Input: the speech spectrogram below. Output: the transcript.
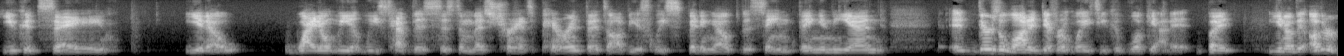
You could say you know why don't we at least have this system that's transparent that's obviously spitting out the same thing in the end? It, there's a lot of different ways you could look at it but you know, the other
